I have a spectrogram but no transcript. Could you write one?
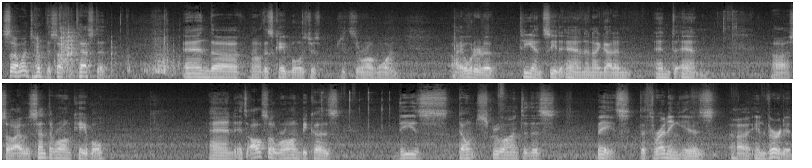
So I went to hook this up and test it, and uh, well, this cable is just it's the wrong one. I ordered a TNC to N and I got an N to N. Uh, so I was sent the wrong cable, and it's also wrong because these don't screw onto this base. The threading is uh, inverted.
